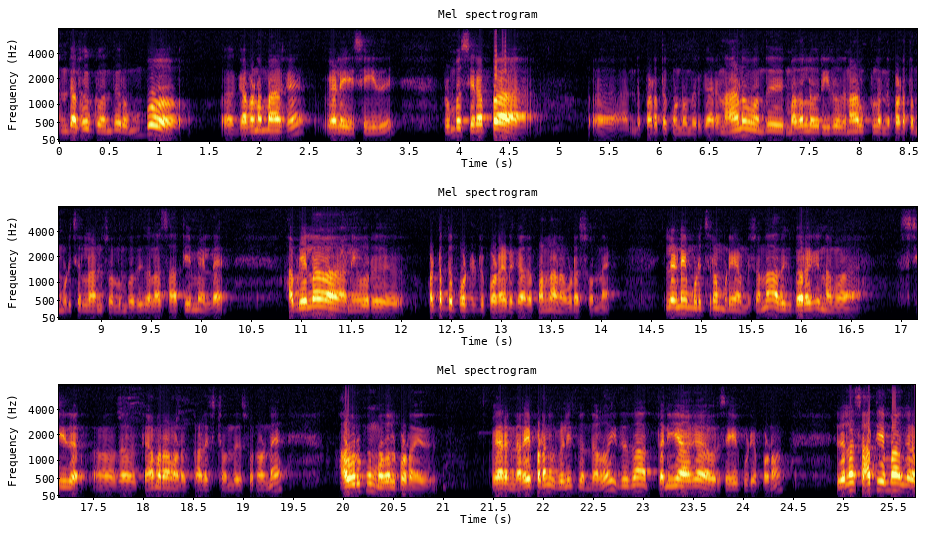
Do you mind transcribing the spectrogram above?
அந்த அளவுக்கு வந்து ரொம்ப கவனமாக வேலையை செய்து ரொம்ப சிறப்பாக அந்த படத்தை கொண்டு வந்திருக்காரு. நானும் வந்து முதல்ல ஒரு இருபது நாளுக்குள்ள அந்த படத்தை முடிச்சிடலான்னு சொல்லும்போது இதெல்லாம் சாத்தியமே இல்லை. அப்படியெல்லாம் நீ ஒரு பட்டத்தை போட்டுட்டு படம் எடுக்காத பண்ணலாம் கூட சொன்னேன். இல்லைன்னே முடிச்சிட முடியும் அப்படின்னு சொன்னால் அதுக்கு பிறகு நம்ம ஸ்ரீதர் அதாவது கேமராமேனுக்கு அழைச்சிட்டு வந்து சொன்னோடனே அவருக்கும் முதல் படம் இது. வேற நிறைய படங்கள் வெளியிட்டு வந்தாலும் இதுதான் தனியாக அவர் செய்யக்கூடிய படம். இதெல்லாம் சாத்தியமாங்கிற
